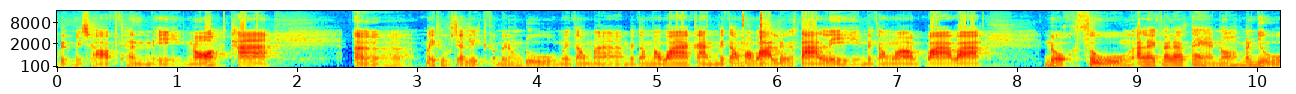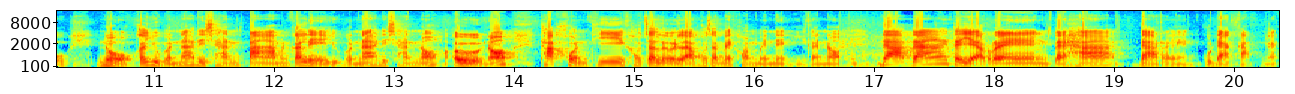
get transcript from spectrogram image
หรือไม่ชอบเท่านั้นเองเนาะถ้าเอ่อไม่ถูกจริตก็ไม่ต้องดู ไม่ต้องมาไม่ต้องมาว่ากัน ไม่ต้องมาว่าเรื่องตาเหล่ไม่ต้องมาว่าว่าโหนกสูงอะไรก็แล้วแต่เนาะมันอยู่โหนกก็อยู่บนหน้าดิฉัน ตามันก็เหล่อยู่บนหน้าดิฉันเนาะเออเนาะถ้าคนที่เขาเจริญแล้วเขาจะไม่คอมเมนต์อย่างนี้กันเนาะด่าได้แต่อย่าแรงแต่ถ้าด่าแรงกูด่ากลับนะ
